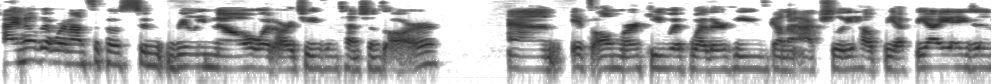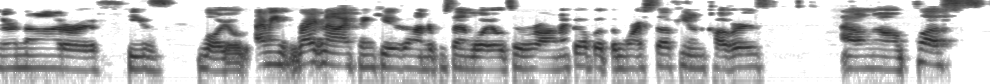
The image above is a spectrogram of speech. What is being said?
I know that we're not supposed to really know what Archie's intentions are. And it's all murky with whether he's going to actually help the FBI agent or not, or if he's loyal. I mean, right now, I think he is 100% loyal to Veronica, but the more stuff he uncovers, I don't know. Plus,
